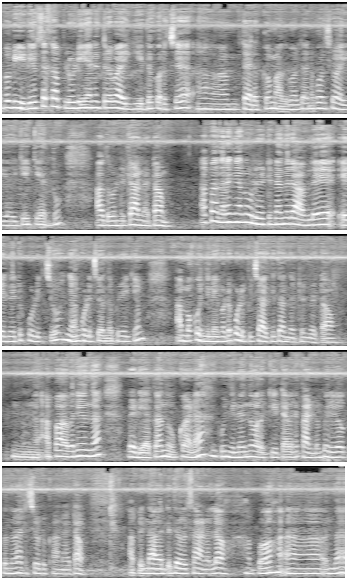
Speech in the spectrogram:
അപ്പോൾ വീഡിയോസൊക്കെ അപ്ലോഡ് ചെയ്യാൻ ഇത്ര വൈകിയത് കുറച്ച് തിരക്കും അതുപോലെ തന്നെ കുറച്ച് വൈകായിക്കൊക്കെ ആയിരുന്നു. അതുകൊണ്ടിട്ടാണ് കേട്ടോ അപ്പോൾ അങ്ങനെ ഞാൻ ഉള്ളിട്ടുണ്ടെന്ന് രാവിലെ എഴുന്നേറ്റ് കുളിച്ചു. ഞാൻ കുളിച്ച് വന്നപ്പോഴേക്കും അമ്മ കുഞ്ഞിനെയും കൂടെ കുളിപ്പിച്ചാക്കി തന്നിട്ടുണ്ട് കേട്ടോ അപ്പോൾ അവനെ ഒന്ന് റെഡിയാക്കാൻ നോക്കുകയാണ് കുഞ്ഞിനെ ഒന്ന് ഉറക്കിയിട്ട് അവനെ കണ്ണും പെരുകൊക്കെ ഒന്ന് വരച്ച് കൊടുക്കുകയാണ് കേട്ടോ അപ്പോൾ ഇന്ന് അവന്റെ ദിവസമാണല്ലോ അപ്പോൾ ഒന്ന്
